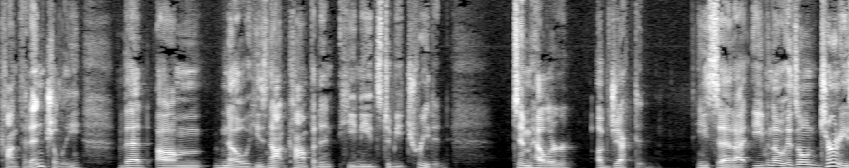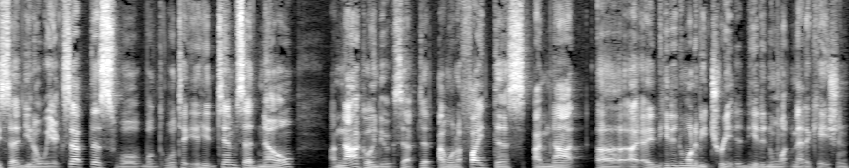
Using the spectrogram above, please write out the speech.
confidentially that um, no, he's not competent. He needs to be treated. Tim Heller objected. He said, I, even though his own attorney said, you know, we accept this, we'll, we'll, we'll take. Tim said, no, I'm not going to accept it. I want to fight this. I'm not. Uh, I, I, he didn't want to be treated. He didn't want medication,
